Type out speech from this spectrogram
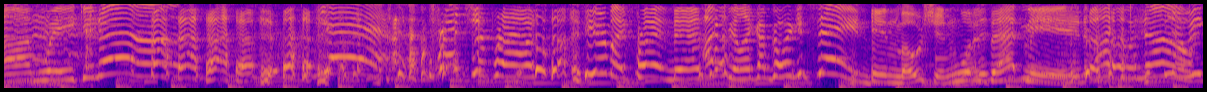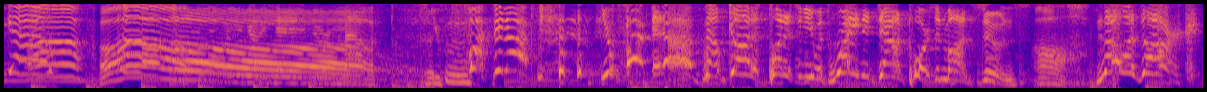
I'm waking up! yeah! Friendship round! You're my friend, Dan. I feel like I'm going insane! In motion. What, does, that mean? I don't know. Here we go. Uh, oh, Oh. you gotta get it in your mouth. You fucked it up! You fucked it up! Now God is punishing you with rain and downpours and monsoons. Oh, Noah's Ark.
